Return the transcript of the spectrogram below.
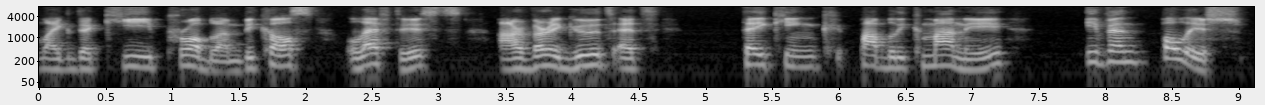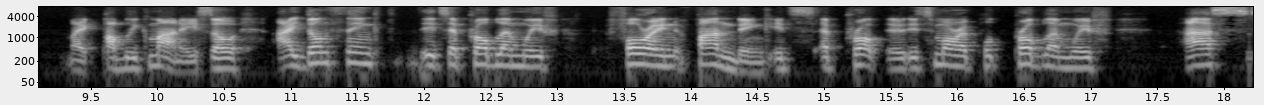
like the key problem because leftists are very good at taking public money even polish like public money. So i don't think it's a problem with foreign funding. It's a pro- it's more a problem with us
